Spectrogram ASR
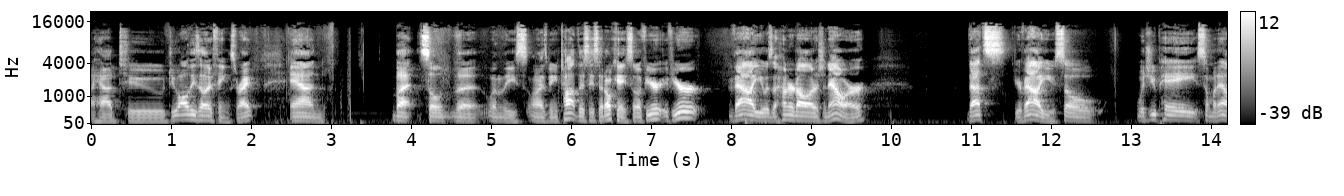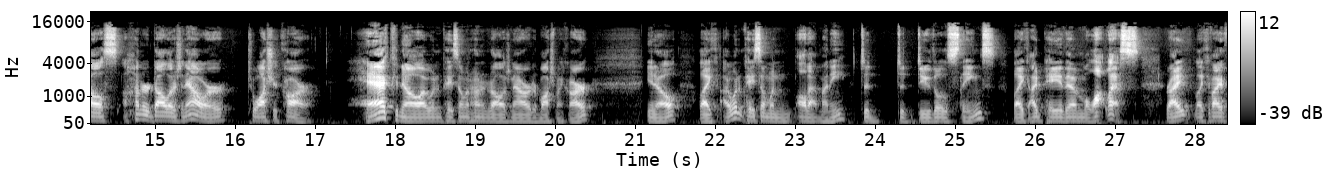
I had to do all these other things, right? And but so the when these when I was being taught this, they said, okay, so if your if your value is hundred dollars an hour, that's your value. So would you pay someone else hundred dollars an hour to wash your car? Heck no, I wouldn't pay someone hundred dollars an hour to wash my car. You know, like I wouldn't pay someone all that money to to do those things. Like I'd pay them a lot less, right? Like if I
